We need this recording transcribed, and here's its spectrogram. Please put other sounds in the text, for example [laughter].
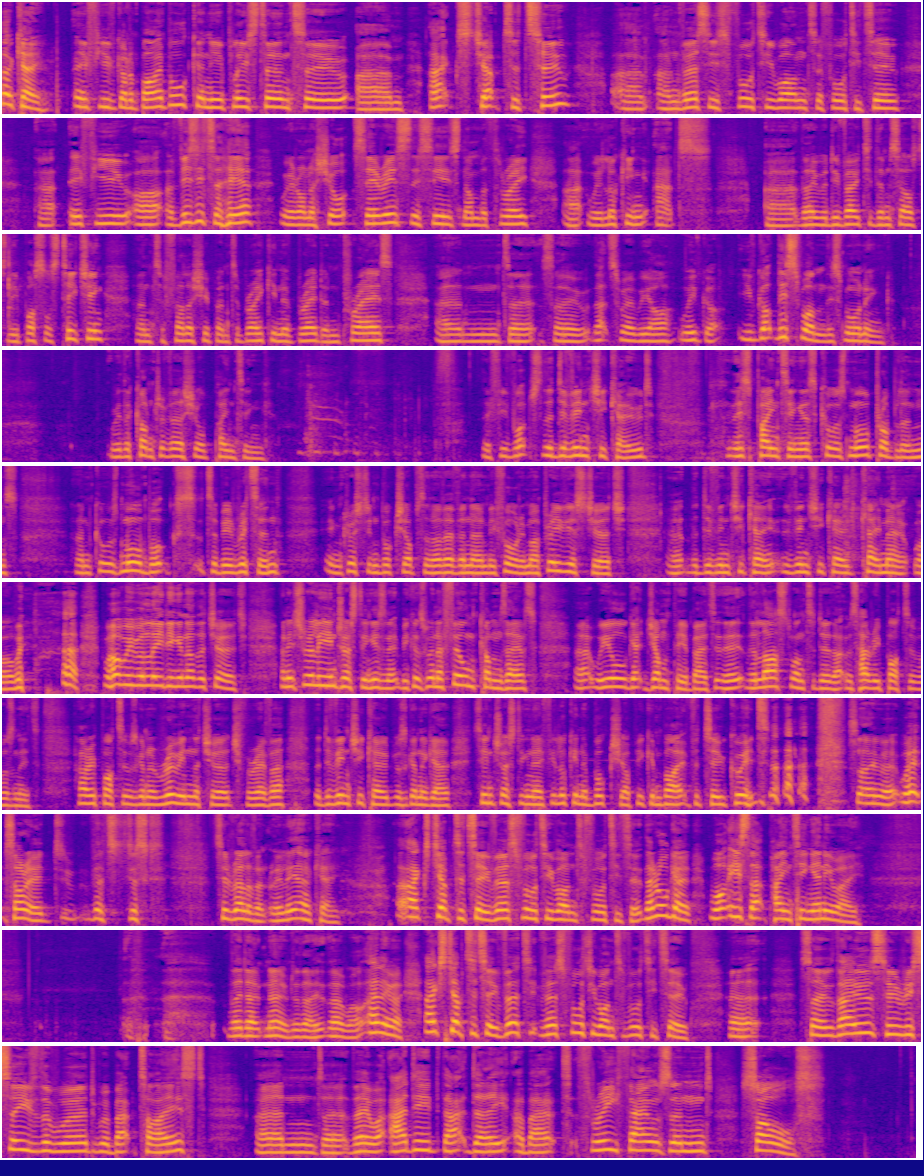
Okay, if you've got a Bible, can you please turn to um, Acts chapter 2 um, and verses 41 to 42. Uh, if you are a visitor here, we're on a short series. This is number three. Uh, we're looking at uh, they were devoted themselves to the apostles' teaching and to fellowship and to breaking of bread and prayers. And uh, so that's where we are. We've got you've got this one this morning with a controversial painting. if you've watched the Da Vinci Code, this painting has caused more problems and caused more books to be written in Christian bookshops than I've ever known before. In my previous church, uh, the da Vinci, came, da Vinci Code came out while we, [laughs] while we were leading another church. And it's really interesting, isn't it? Because when a film comes out, uh, we all get jumpy about it. The, the, last one to do that was Harry Potter, wasn't it? Harry Potter was going to ruin the church forever. The Da Vinci Code was going to go. It's interesting now, if you look in a bookshop, you can buy it for two quid. [laughs] so, uh, wait, sorry, that's just, it's irrelevant, really. Okay. Acts chapter 2, verse 41 to 42. They're all going, What is that painting anyway? They don't know, do they? Oh, well. Anyway, Acts chapter 2, verse 41 to 42. Uh, so those who received the word were baptized, and uh, there were added that day about 3,000 souls.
